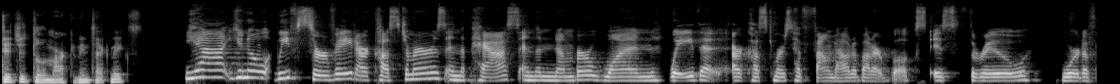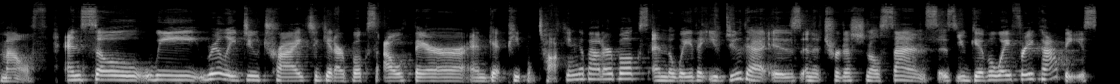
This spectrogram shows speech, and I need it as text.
digital marketing techniques yeah, you know, we've surveyed our customers in the past, and the number one way that our customers have found out about our books is through word of mouth. And so we really do try to get our books out there and get people talking about our books. And the way that you do that is in a traditional sense is you give away free copies.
